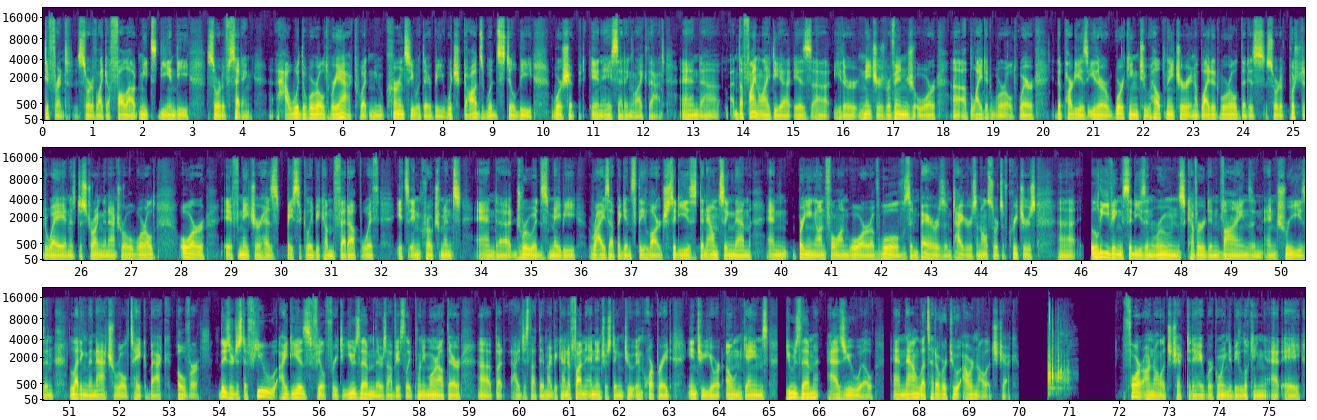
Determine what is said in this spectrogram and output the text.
different sort of like a fallout meets d&d sort of setting how would the world react? What new currency would there be? Which gods would still be worshipped in a setting like that? And uh, the final idea is uh, either nature's revenge or uh, a blighted world where the party is either working to help nature in a blighted world that is sort of pushed it away and is destroying the natural world or if nature has basically become fed up with its encroachment and uh, druids maybe rise up against the large cities, denouncing them and bringing on full on war of wolves and bears and tigers and all sorts of creatures, uh, leaving cities in ruins covered in vines and, and trees and letting the natural take back over. These are just a few ideas. Feel free to use them. There's obviously plenty more out there, uh, but I just thought they might be kind of fun and interesting to incorporate into your own games. Use them as you will. And now let's head over to our knowledge check. For our knowledge check today, we're going to be looking at a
